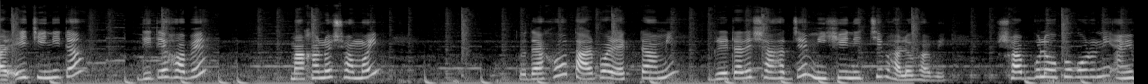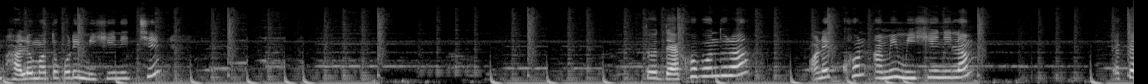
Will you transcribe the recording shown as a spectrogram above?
আর এই চিনিটা দিতে হবে মাখানোর সময়। তো দেখো, তারপর একটা আমি গ্রেটারের সাহায্যে মিশিয়ে নিচ্ছি ভালোভাবে। সবগুলো উপকরণই আমি ভালো মতো করে মিশিয়ে নিচ্ছি। তো দেখো বন্ধুরা অনেকক্ষণ আমি মিশিয়ে নিলাম। একটা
